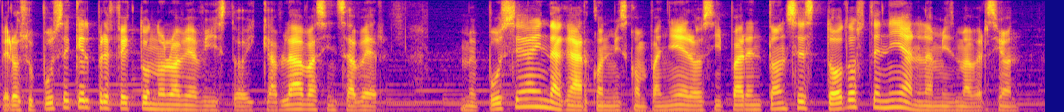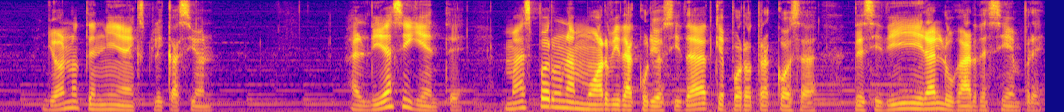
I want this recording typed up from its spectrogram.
pero supuse que el prefecto no lo había visto y que hablaba sin saber. Me puse a indagar con mis compañeros y para entonces todos tenían la misma versión. Yo no tenía explicación. Al día siguiente, más por una mórbida curiosidad que por otra cosa, decidí ir al lugar de siempre,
